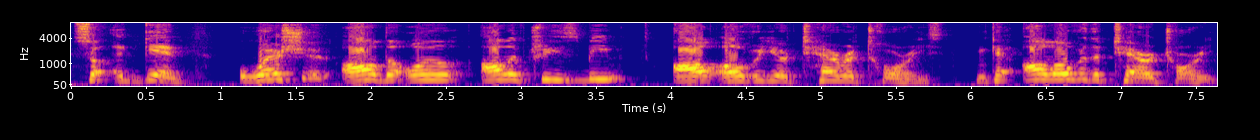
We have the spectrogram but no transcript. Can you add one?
so again, where should all the oil olive trees be? All over your territories. Okay, all over the territory.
